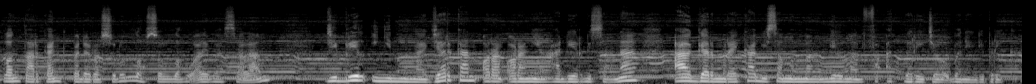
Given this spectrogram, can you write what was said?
lontarkan kepada Rasulullah Shallallahu Alaihi Wasallam, Jibril ingin mengajarkan orang-orang yang hadir di sana agar mereka bisa mengambil manfaat dari jawaban yang diberikan.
